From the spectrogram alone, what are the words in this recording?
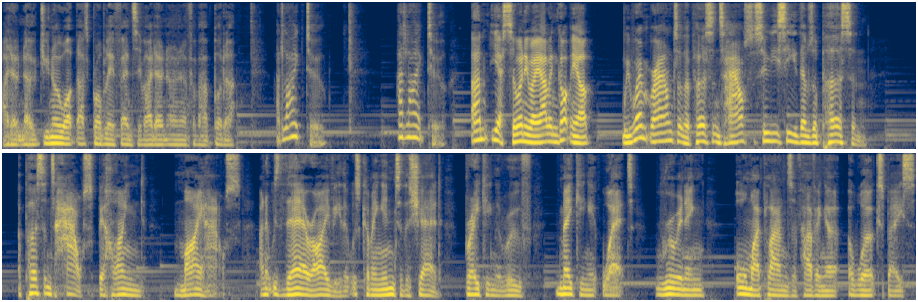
I don't know. Do you know what? That's probably offensive. I don't know enough about Buddha. I'd like to. I'd like to. Um, yes, so anyway, Alan got me up. We went round to the person's house. So you see, there was a person, a person's house behind my house. And it was their ivy that was coming into the shed, breaking the roof, making it wet, ruining all my plans of having a, a workspace.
